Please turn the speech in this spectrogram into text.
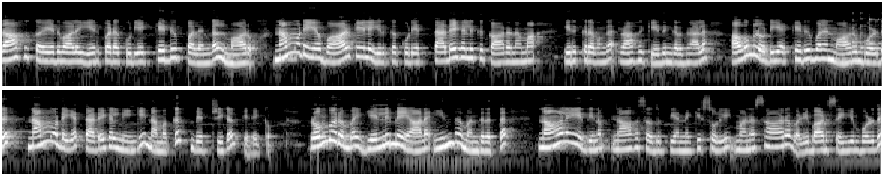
ராகு கேதுவால் ஏற்படக்கூடிய கெடு பலன்கள் மாறும். நம்முடைய வாழ்க்கையில் இருக்கக்கூடிய தடைகளுக்கு காரணமாக இருக்கிறவங்க ராகு கேதுங்கிறதுனால அவங்களுடைய கெடுபலன் மாறும் பொழுது நம்முடைய தடைகள் நீங்கி நமக்கு வெற்றிகள் கிடைக்கும். ரொம்ப ரொம்ப எளிமையான இந்த மந்திரத்தை நாளைய தினம் நாக சதுர்த்தி அன்னைக்கு சொல்லி மனசார வழிபாடு செய்யும் பொழுது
